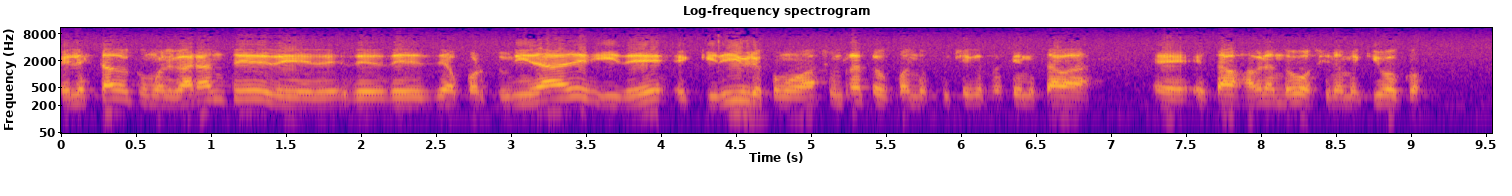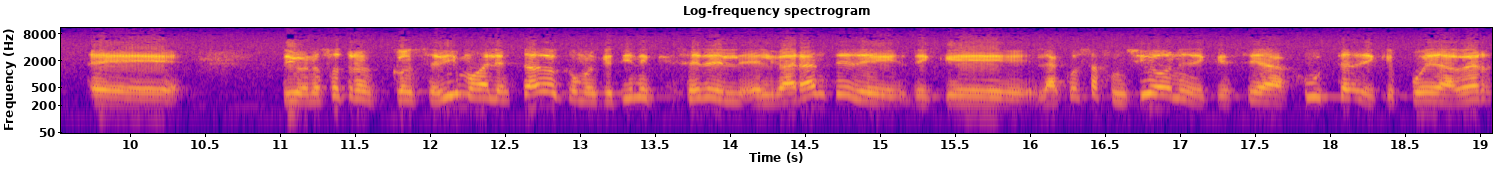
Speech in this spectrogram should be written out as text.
el Estado como el garante de, de- de- de- de oportunidades y de equilibrio, como hace un rato cuando escuché que recién estaba, eh, estabas hablando vos, si no me equivoco. Eh, digo, nosotros concebimos al Estado como el que tiene que ser el, el garante de, que la cosa funcione, de que sea justa, de que pueda haber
